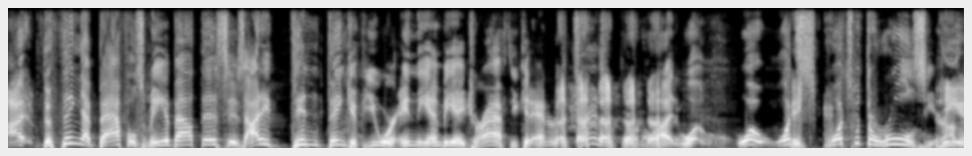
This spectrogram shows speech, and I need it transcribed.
I, the thing that baffles me about this is I didn't think if you were in the NBA draft, you could enter the transfer portal. I, what, what, what's, what's with the rules here? He I'm is-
